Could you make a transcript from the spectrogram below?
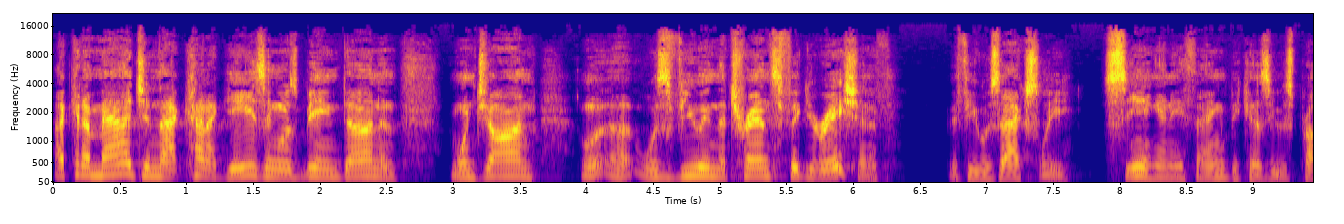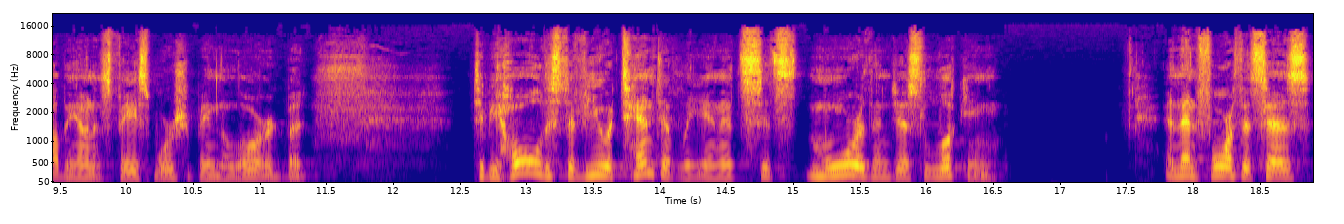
I can imagine that kind of gazing was being done and when John uh, was viewing the transfiguration, if, if he was actually seeing anything because he was probably on his face worshiping the Lord, but to behold is to view attentively and it's, it's more than just looking. And then fourth, it says,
